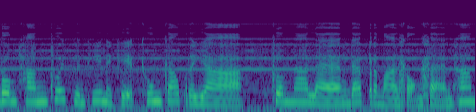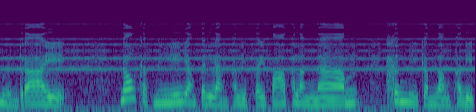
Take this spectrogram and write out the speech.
รวมทั้งช่วยพื้นที่ในเขตทุ่งเจ้าพระยา ช่วงหน้าแล้งได้ประมาณ 250,000 ไร่ นอกจากนี้ยังเป็นแหล่งผลิตไฟฟ้าพลังน้ำซึ่งมีกำลังผลิต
